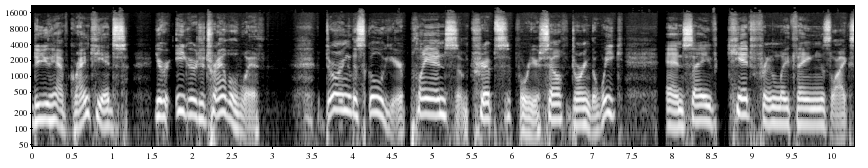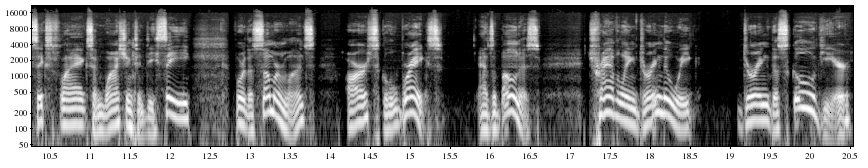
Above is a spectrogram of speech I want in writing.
Do you have grandkids you're eager to travel with? During the school year, plan some trips for yourself during the week and save kid friendly things like Six Flags and Washington, D.C. for the summer months or school breaks. As a bonus, traveling during the week during the school year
